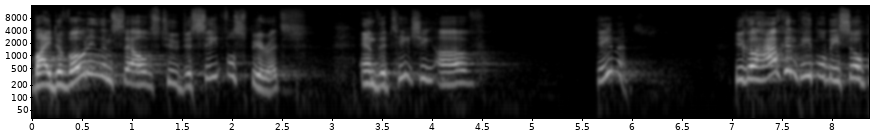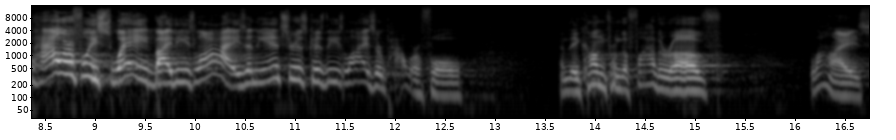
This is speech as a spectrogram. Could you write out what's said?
by devoting themselves to deceitful spirits and the teaching of demons. You go, how can people be so powerfully swayed by these lies? And the answer is because these lies are powerful and they come from the father of lies.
